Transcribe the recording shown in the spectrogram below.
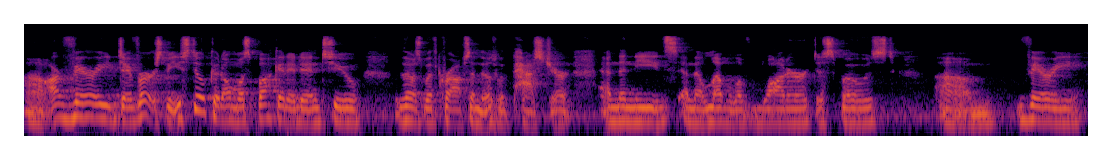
uh, are very diverse, but you still could almost bucket it into those with crops and those with pasture, and the needs and the level of water disposed um, very,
